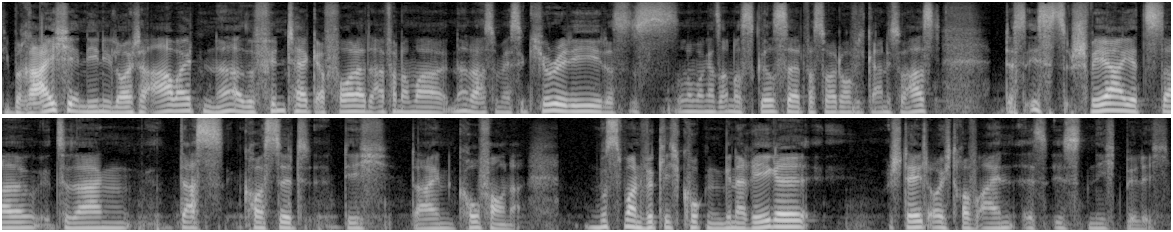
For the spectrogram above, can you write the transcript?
die Bereiche, in denen die Leute arbeiten. Ne? Also Fintech erfordert einfach nochmal, ne, da hast du mehr Security, das ist nochmal ein ganz anderes Skillset, was du heute häufig gar nicht so hast. Das ist schwer jetzt da zu sagen, das kostet dich dein Co-Founder. Muss man wirklich gucken. In der Regel stellt euch darauf ein, es ist nicht billig.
